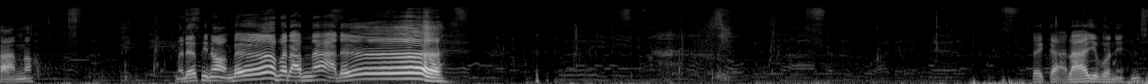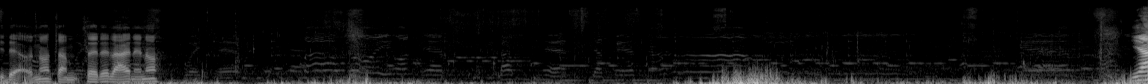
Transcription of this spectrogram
ขามเนาะ มาเด้อพี่น้องเด้อ มาดำหน้าเด้อ ส่กะร้ายอยู่บนนี่มันสีแดงเนาะจำใส่ได้ร้ายหน่อยเนาะยา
